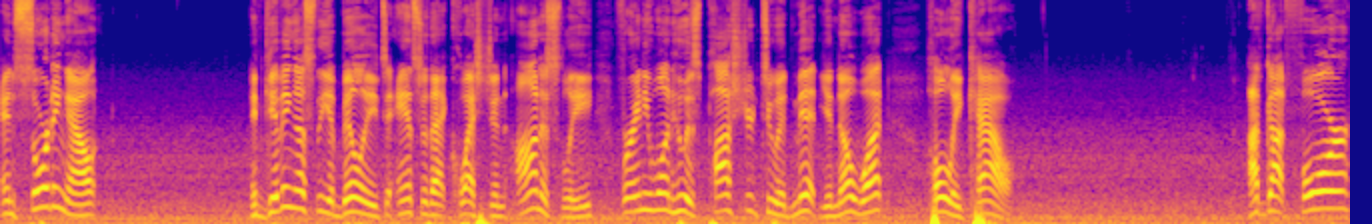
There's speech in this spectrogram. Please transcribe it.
and sorting out and giving us the ability to answer that question honestly for anyone who is postured to admit, you know what? Holy cow. I've got four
